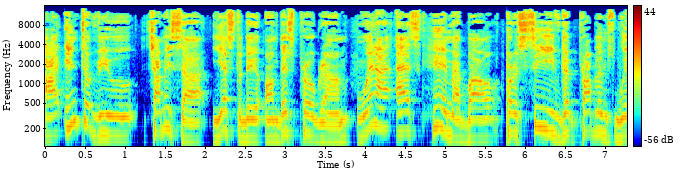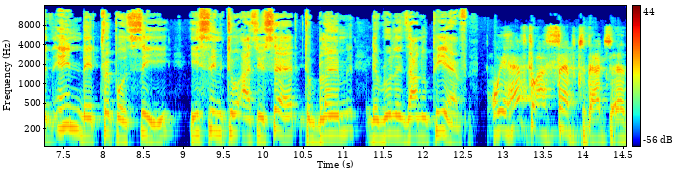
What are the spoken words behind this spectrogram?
I interviewed Chamisa yesterday on this program. When I asked him about perceived problems within the Triple C, he seemed to, as you said, to blame the ruling ZANU PF we have to accept that uh,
